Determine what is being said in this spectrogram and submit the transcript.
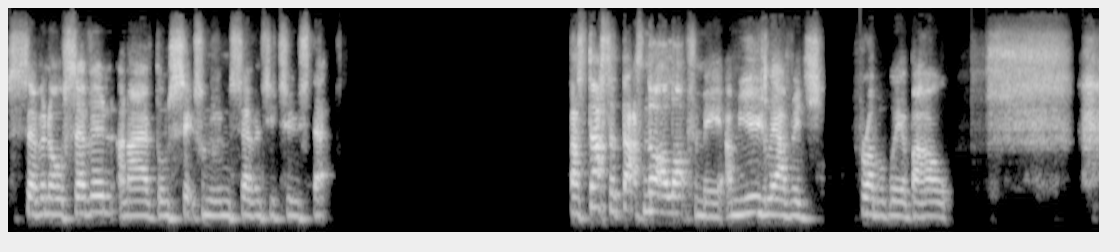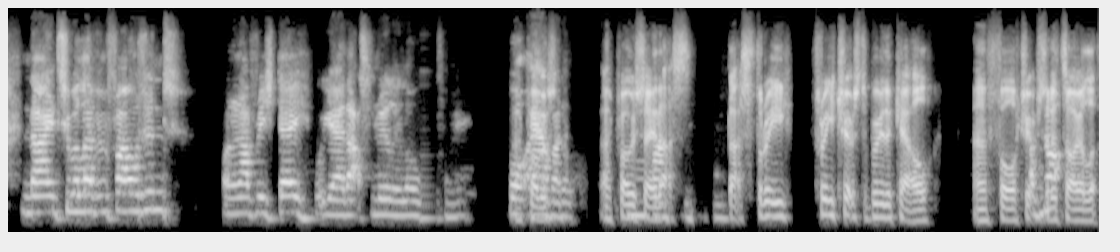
seven oh seven, and I have done six hundred and seventy-two steps. That's that's a, that's not a lot for me. I'm usually average probably about nine to eleven thousand on an average day. But yeah, that's really low for me. But I, have probably- had a I'd probably say that's that's three three trips to brew the kettle and four trips to the toilet.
